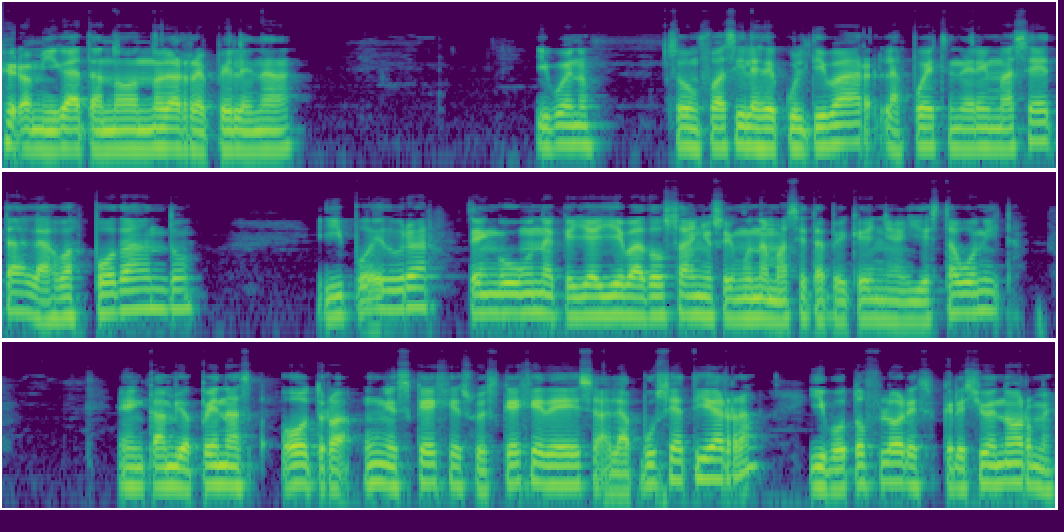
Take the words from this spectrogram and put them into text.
pero a mi gata no, no le repele nada. Y bueno, son fáciles de cultivar, las puedes tener en maceta, las vas podando y puede durar. Tengo una que ya lleva dos años en una maceta pequeña y está bonita. En cambio apenas otra, un esqueje, su esqueje de esa, la puse a tierra y botó flores, creció enorme.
